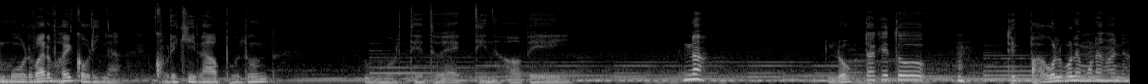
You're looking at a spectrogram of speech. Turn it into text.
মরবার ভয় করি না। করে কি লাভ বলুন? মরতে তো একদিন হবেই। না লোকটাকে তো ঠিক পাগল বলে মনে হয় না।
